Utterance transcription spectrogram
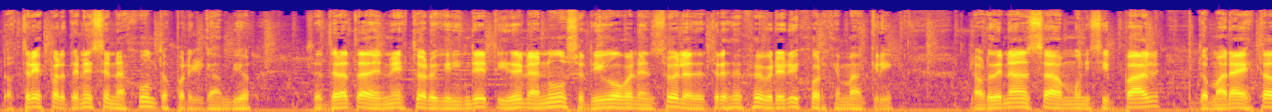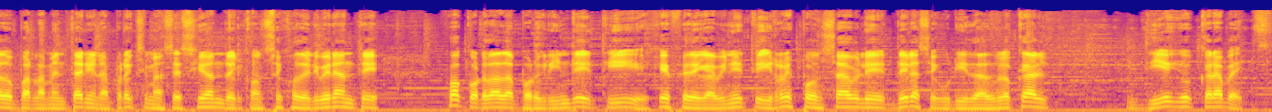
Los tres pertenecen a Juntos por el Cambio. Se trata de Néstor Grindetti de Lanús, Diego Valenzuela de 3 de febrero y Jorge Macri. La ordenanza municipal tomará estado parlamentario en la próxima sesión del Consejo Deliberante. Fue acordada por Grindetti, jefe de gabinete y responsable de la seguridad local, Diego Cravets.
